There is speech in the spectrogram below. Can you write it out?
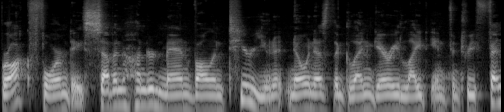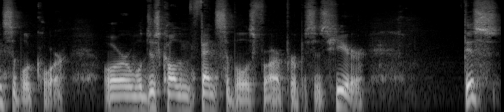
Brock formed a 700 man volunteer unit known as the Glengarry Light Infantry Fencible Corps, or we'll just call them Fencibles for our purposes here. This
